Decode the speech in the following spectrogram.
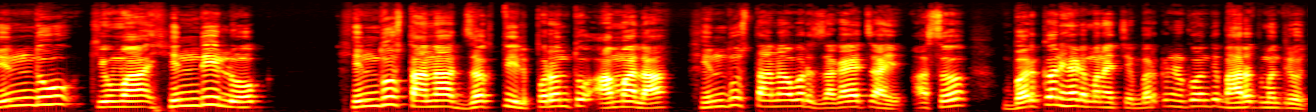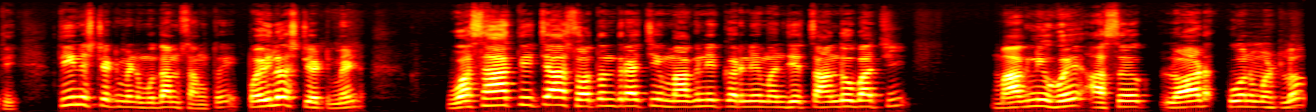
हिंदू किंवा हिंदी लोक हिंदुस्थानात जगतील परंतु आम्हाला हिंदुस्थानावर जगायचं आहे असं बर्कन हेड म्हणायचे. बर्कनहेड कोणते? भारत मंत्री होते. तीन स्टेटमेंट मुद्दाम सांगतोय. पहिलं स्टेटमेंट वसाहतीच्या स्वातंत्र्याची मागणी करणे म्हणजे चांदोबाची मागणी होय असं लॉर्ड कोण म्हटलं?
